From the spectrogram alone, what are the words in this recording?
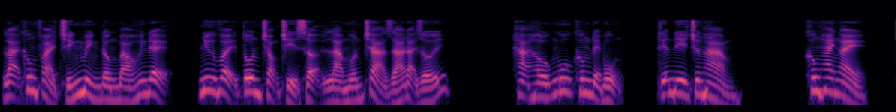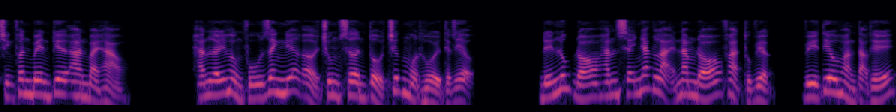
Lại không phải chính mình đồng bào huynh đệ, như vậy tôn trọng chỉ sợ là muốn trả giá đại giới. Hạ hầu ngu không để bụng, thiện đi trương hàm. Không hai ngày, trịnh phân bên kia an bài hảo. Hắn lấy hồng phú danh nghĩa ở Trung Sơn tổ chức một hồi tiệc rượu. Đến lúc đó hắn sẽ nhắc lại năm đó phạt thuộc việc, vì tiêu hoàng tạo thế,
